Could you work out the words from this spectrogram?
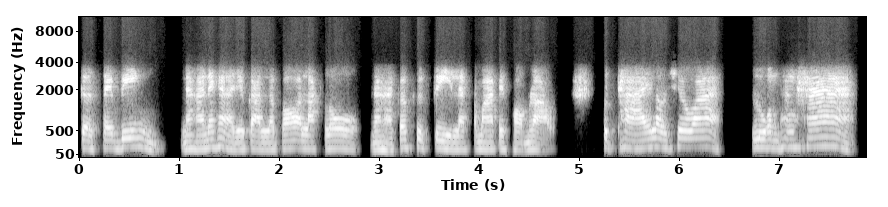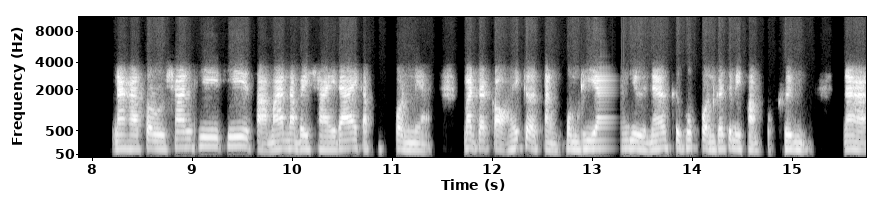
เกิด saving นะคะในขณะเดียวกันแล้วก็รักโลกนะคะก็คือ green และ smart ไปพร้อมเรา สุดท้ายเราเชื่อว่ารวมทั้งห้านะคะโซลูชันที่ที่สามารถนำไปใช้ได้กับทุกคนเนี่ย มันจะก่อให้เกิดสังคมที่ยั่งยืนนะคือทุกคนก็จะมีความสุขขึ้นนะคะ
